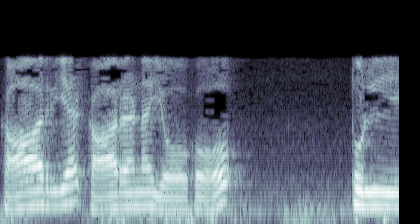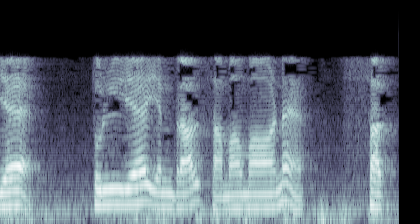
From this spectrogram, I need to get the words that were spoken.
காரிய காரணயோகோ துல்லிய. துல்லிய என்றால் சமமான சத்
